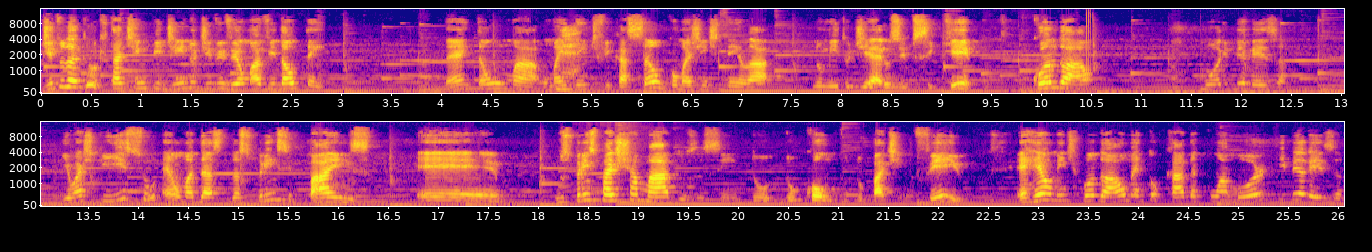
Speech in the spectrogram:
de tudo aquilo que está te impedindo de viver uma vida autêntica. Né? Então, uma, uma identificação, como a gente tem lá no mito de Eros e Psique, quando há amor e beleza. E eu acho que isso é uma das, das principais é, dos principais chamados assim do, do conto do patinho feio é realmente quando a alma é tocada com amor e beleza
